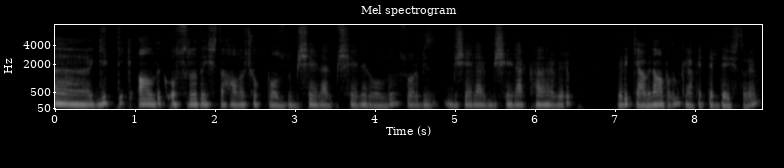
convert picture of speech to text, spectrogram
Ee, gittik aldık o sırada işte hava çok bozdu bir şeyler bir şeyler oldu. Sonra biz bir şeyler bir şeyler karar verip dedik ki abi ne yapalım kıyafetleri değiştirelim.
